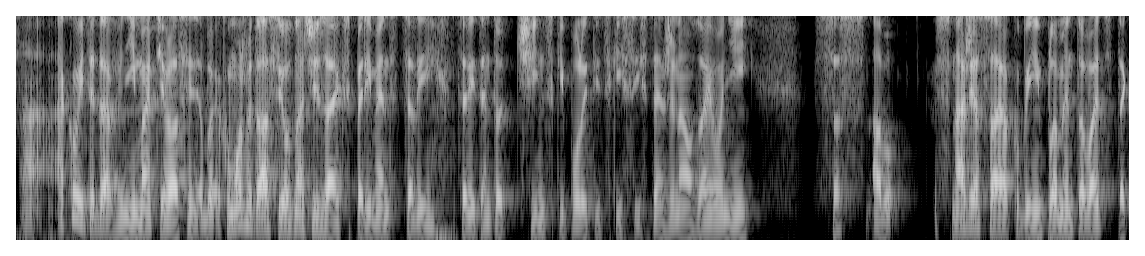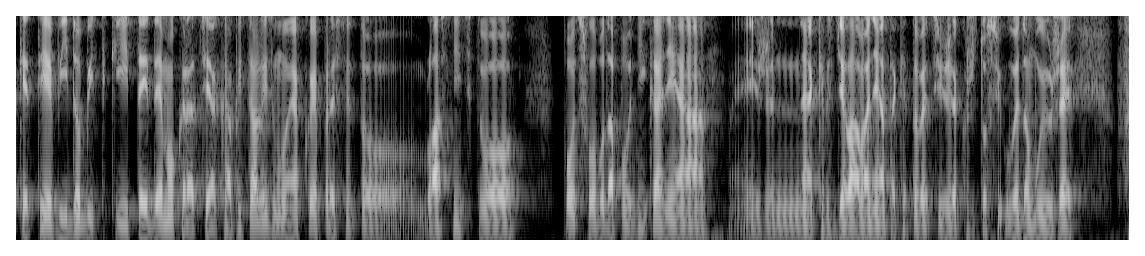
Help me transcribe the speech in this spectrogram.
A ako vy teda vnímate vlastne, lebo ako môžeme to asi označiť za experiment, celý, celý tento čínsky politický systém, že naozaj oni sa, alebo snažia sa akoby implementovať také tie výdobytky tej demokracie a kapitalizmu, ako je presne to vlastníctvo, pod, sloboda podnikania, že nejaké vzdelávania a takéto veci, že akože to si uvedomujú, že v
